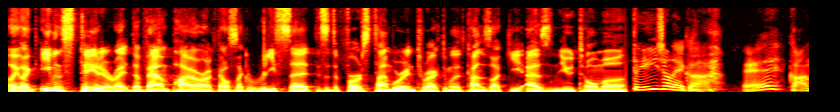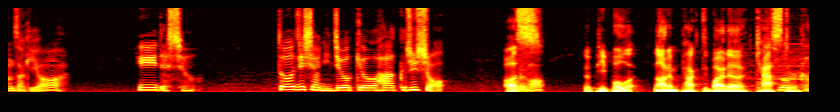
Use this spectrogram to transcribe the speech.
Like like even stated right, the vampire arc that was like a reset. This is the first time we're interacting with Kanzaki as new Toma. っていいじゃねえかえ神崎よいいでしょう当事者に状況を把握辞書 Us, the people not impacted by the も caster. か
